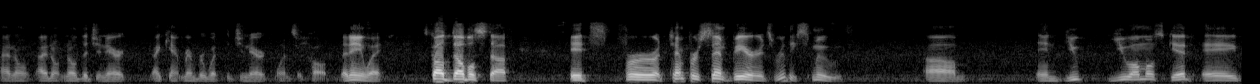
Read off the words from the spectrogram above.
I don't, I don't know the generic. I can't remember what the generic ones are called. But anyway, it's called Double Stuff. It's for a ten percent beer. It's really smooth, um, and you you almost get a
